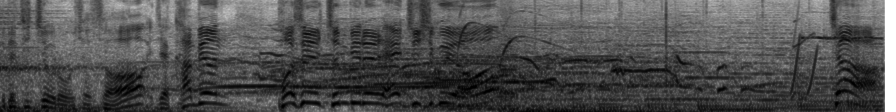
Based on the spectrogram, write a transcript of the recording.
무대 뒤쪽으로 오셔서 이제 가면 벗을 준비를 해주시고요. 자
